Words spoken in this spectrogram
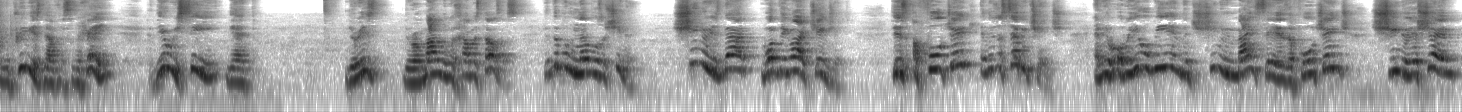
in the previous Daf Samachay, that there we see that there is, the Ramban Mechamas tells us, the different levels of Shinu. Shinu is not one thing, oh, I change it. There's a full change and there's a semi change. And over here be in the Shinu Maise is a full change, Shinu Hashem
